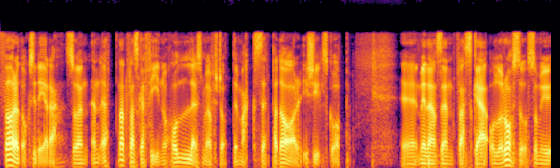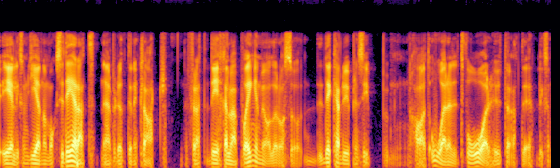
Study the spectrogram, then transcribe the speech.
för att oxidera. Så en, en öppnad flaska Fino håller som jag har förstått det max ett par dagar i kylskåp. Eh, Medan en flaska Oloroso som ju är liksom genomoxiderat när produkten är klart. För att det är själva poängen med Oloroso. Det kan du i princip ha ett år eller två år utan att det liksom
